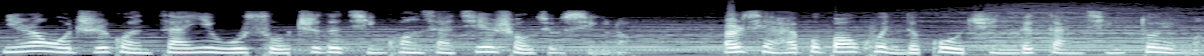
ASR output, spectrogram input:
你让我只管在一无所知的情况下接受就行了。而且还不包括你的过去，你的感情，对吗？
